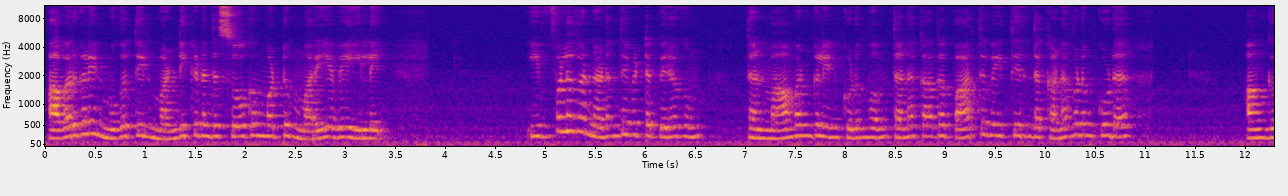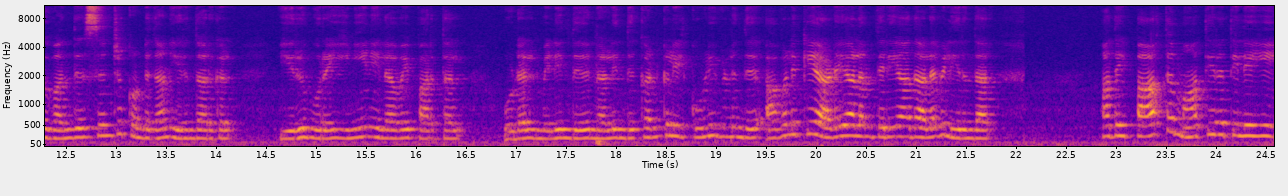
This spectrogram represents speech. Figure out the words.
அவர்களின் முகத்தில் மண்டி கிடந்த சோகம் மட்டும் மறையவே இல்லை. இவ்வளவு நடந்துவிட்ட பிறகும் தன் மாமன்களின் குடும்பம் தனக்காக பார்த்து வைத்திருந்த கணவனும் கூட அங்கு வந்து சென்று கொண்டுதான் இருந்தார்கள். இருமுறை இனிய நிலாவை பார்த்தாள். உடல் மெலிந்து நலிந்து கண்களில் குழி விழுந்து அவளுக்கே அடையாளம் தெரியாத அளவில் இருந்தார். அதை பார்த்த மாத்திரத்திலேயே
